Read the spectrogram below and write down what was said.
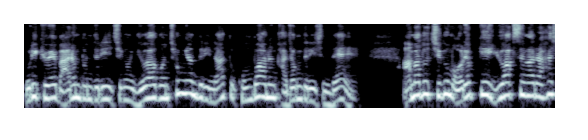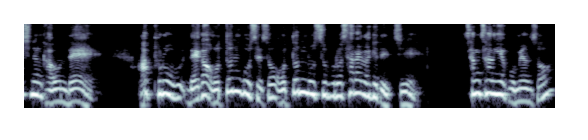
우리 교회 많은 분들이 지금 유학원 청년들이나 또 공부하는 가정들이신데 아마도 지금 어렵게 유학 생활을 하시는 가운데 앞으로 내가 어떤 곳에서 어떤 모습으로 살아가게 될지 상상해 보면서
